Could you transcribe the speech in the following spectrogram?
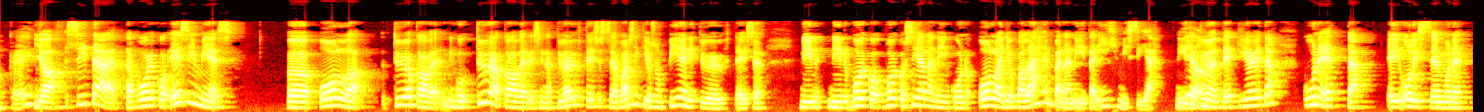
Okay. Ja sitä, että voiko esimies ö, olla työkaveri, niin kuin työkaveri siinä työyhteisössä, ja varsinkin jos on pieni työyhteisö, niin, niin voiko, voiko siellä niin kuin olla jopa lähempänä niitä ihmisiä, niitä Joo. työntekijöitä, kun että ei olisi semmoinen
